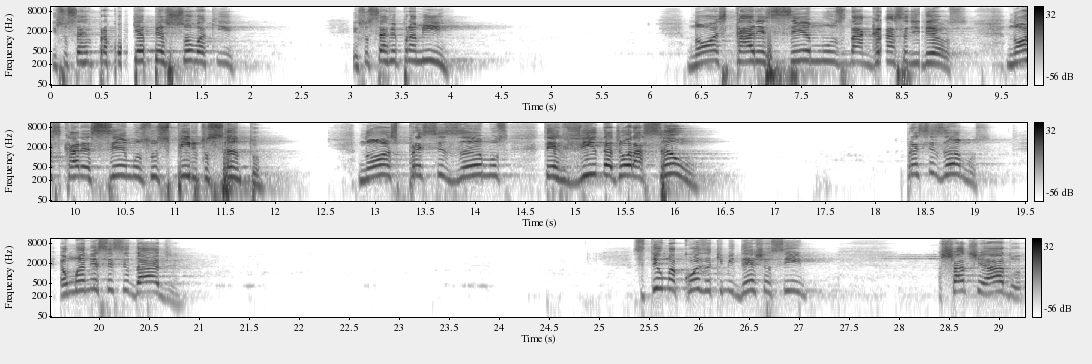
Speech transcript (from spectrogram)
Isso serve para qualquer pessoa aqui. Isso serve para mim. Nós carecemos da graça de Deus nós carecemos do Espírito Santo. Nós precisamos ter vida de oração. Precisamos. É uma necessidade. Se tem uma coisa que me deixa assim chateado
